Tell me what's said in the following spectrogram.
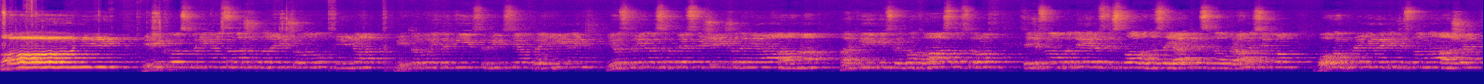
Аминь. И Господи, мясо наше подорожишего Луфия, и торговли такие с Христия Украины, и Господина Священнейшего Дамиана, архиепископа Хасовского, Всечестного Подверенства слава настоятельства храма сего, Богом храним Отечество наше,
